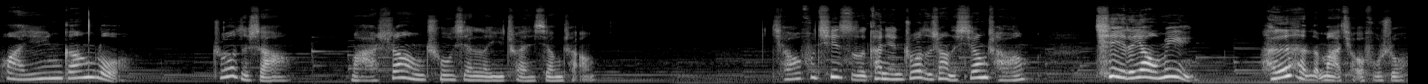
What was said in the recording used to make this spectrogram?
话音刚落，桌子上马上出现了一串香肠。樵夫妻子看见桌子上的香肠，气得要命，狠狠地骂樵夫说：“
